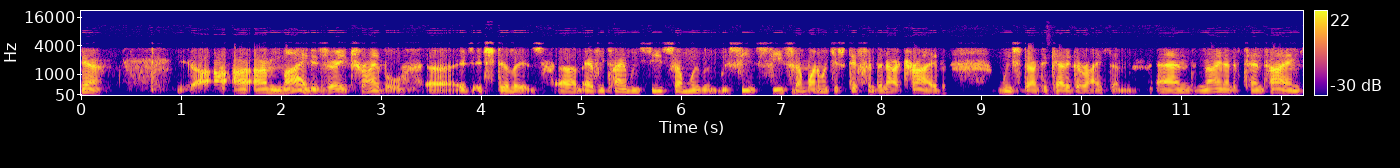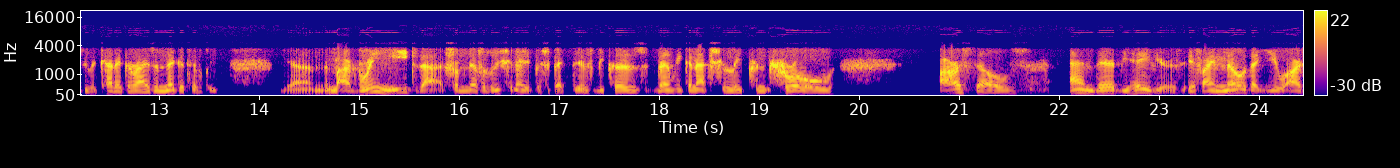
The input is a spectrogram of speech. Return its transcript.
Yeah, our, our mind is very tribal. Uh, it, it, still is. Um, every time we see someone, we see see someone which is different than our tribe, we start to categorize them, and nine out of ten times we categorize them negatively. Yeah, our brain needs that from an evolutionary perspective because then we can actually control ourselves and their behaviors. If I know that you are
